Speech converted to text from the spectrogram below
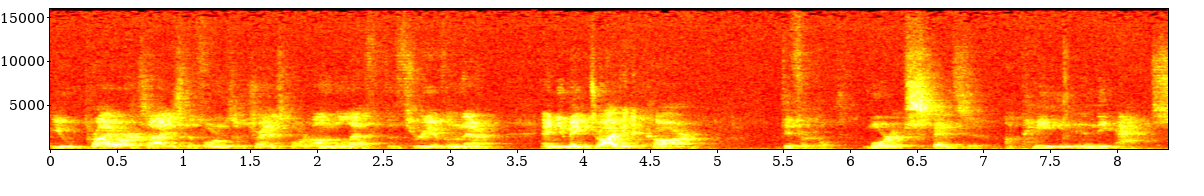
You prioritize the forms of transport on the left, the three of them there, and you make driving a car difficult, more expensive, a pain in the ass,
